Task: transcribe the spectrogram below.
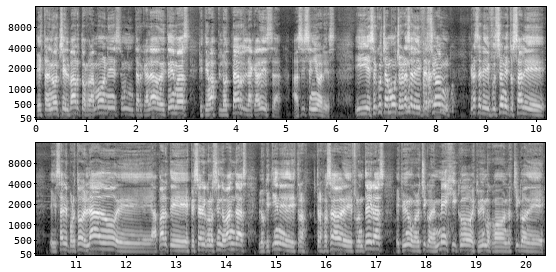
esta noche el Barto Ramones, un intercalado de temas que te va a explotar la cabeza. Así señores. Y se escucha mucho, gracias a la difusión. Gracias a la difusión esto sale eh, sale por todos lados, eh, aparte especial de Conociendo Bandas, lo que tiene de tras, traspasar de fronteras, estuvimos con los chicos de México, estuvimos con los chicos de,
